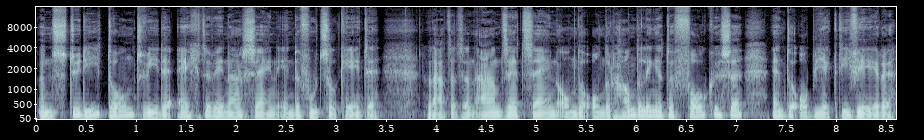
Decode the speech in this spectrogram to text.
Een studie toont wie de echte winnaars zijn in de voedselketen. Laat het een aanzet zijn om de onderhandelingen te focussen en te objectiveren.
